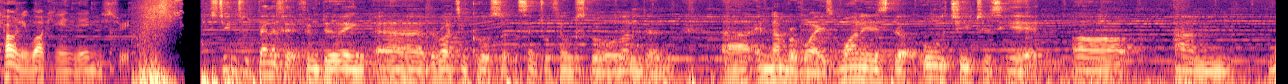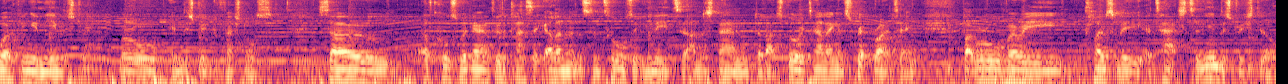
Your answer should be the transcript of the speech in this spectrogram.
currently working in the industry. Students would benefit from doing uh, the writing course at the Central Film School, London, uh, in a number of ways. One is that all the tutors here are um, working in the industry. We're all industry professionals. So, of course, we're going through the classic elements and tools that you need to understand about storytelling and script writing, but we're all very closely attached to the industry still.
